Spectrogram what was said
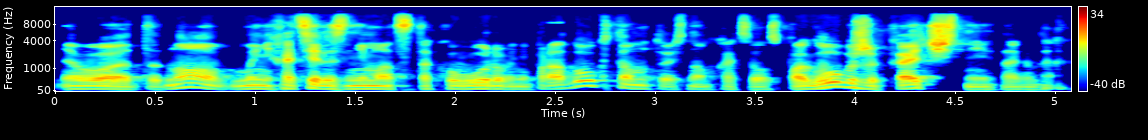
вот, но мы не хотели заниматься такого уровня продуктом, то есть нам хотелось поглубже, качественнее и так далее.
